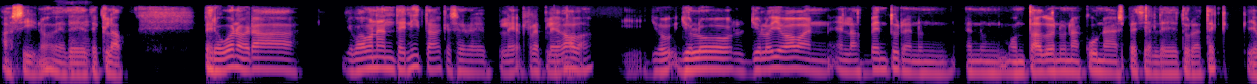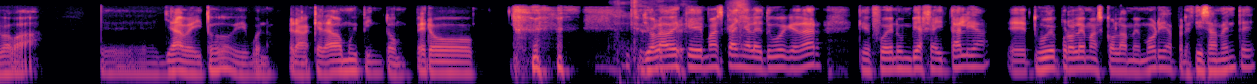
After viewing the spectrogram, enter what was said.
así, ¿no? De, de- de cloud. Pero bueno, era llevaba una antenita que se reple- replegaba yo, yo, lo, yo lo llevaba en, en la Adventure en un, montado en una cuna especial de Turatec que llevaba eh, llave y todo y bueno, era, quedaba muy pintón. Pero yo la vez que más caña le tuve que dar, que fue en un viaje a Italia, eh, tuve problemas con la memoria precisamente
